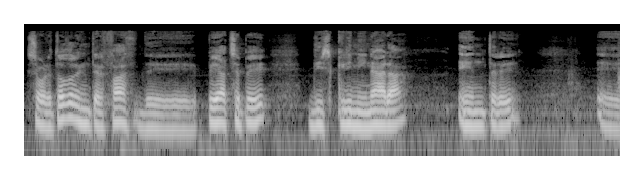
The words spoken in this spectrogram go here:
sobre todo la interfaz de PHP, discriminara entre eh,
